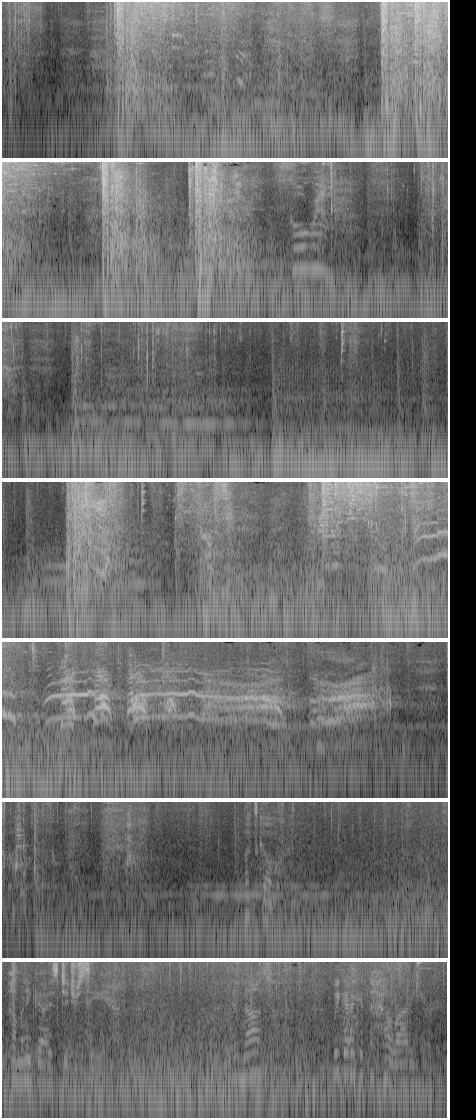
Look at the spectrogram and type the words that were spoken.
Guys did you see? Enough. We gotta get the hell out of here.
